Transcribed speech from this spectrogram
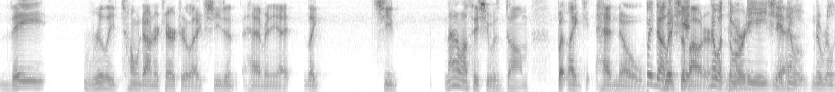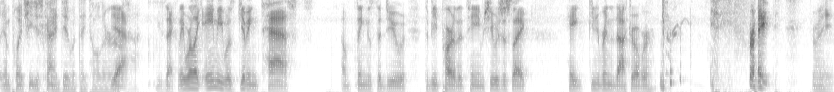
they really toned down her character. Like she didn't have any, like she. I don't want to say she was dumb, but like had no But no, wits had about her. no you know I authority. mean? She had no no real input. She just kind of did what they told her. Yeah, exactly. Where like Amy was giving tasks of things to do to be part of the team. She was just like, "Hey, can you bring the doctor over? right, right.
